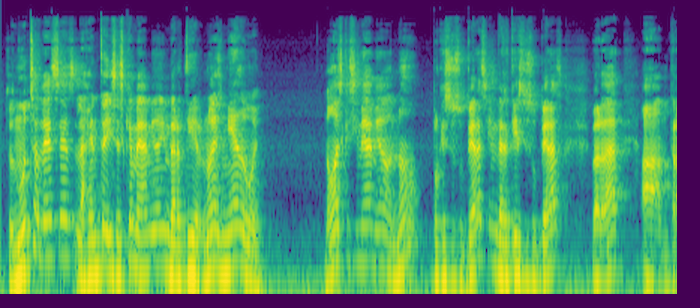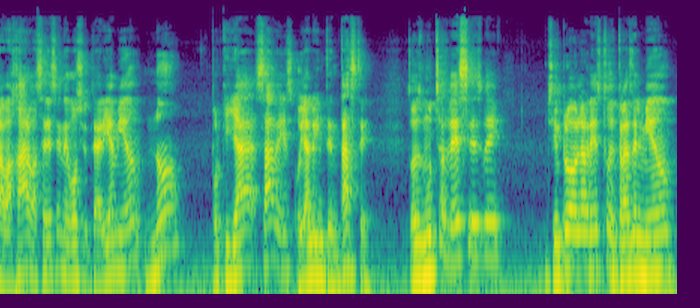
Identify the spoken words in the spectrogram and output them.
Entonces, muchas veces la gente dice, es que me da miedo invertir. No es miedo, güey. No, es que sí me da miedo. No, porque si supieras invertir, si supieras, ¿verdad? trabajar o hacer ese negocio, ¿te daría miedo? No, porque ya sabes o ya lo intentaste. Entonces muchas veces, güey, siempre voy a hablar de esto, detrás del miedo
